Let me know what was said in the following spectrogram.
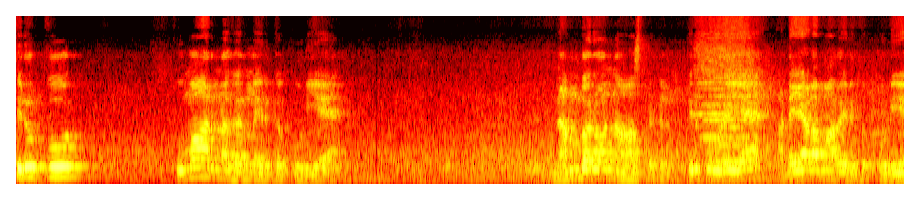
திருப்பூர் குமார் நகரில் இருக்கக்கூடிய நம்பர் ஒன் ஹாஸ்பிட்டல் திருப்பூருடைய அடையாளமாக இருக்கக்கூடிய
